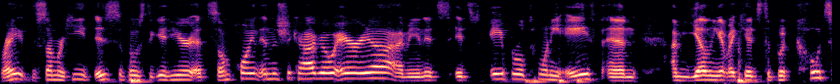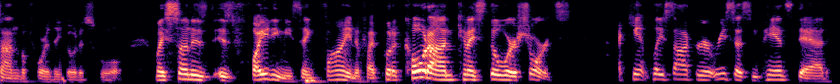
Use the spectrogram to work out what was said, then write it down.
right? The summer heat is supposed to get here at some point in the Chicago area. I mean, it's it's April 28th and I'm yelling at my kids to put coats on before they go to school. My son is is fighting me saying, "Fine, if I put a coat on, can I still wear shorts?" I can't play soccer at recess in pants, dad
